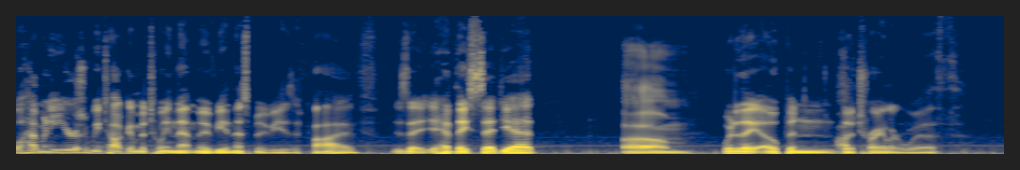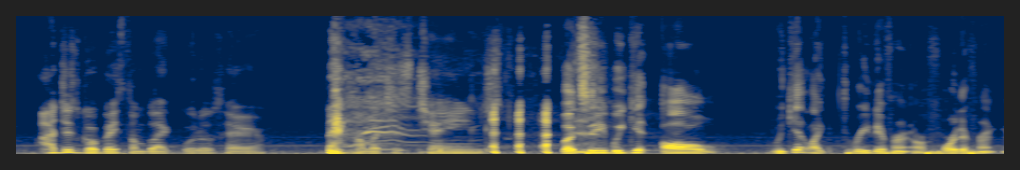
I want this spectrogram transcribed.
Well, how many years are we talking between that movie and this movie? Is it five? Is that have they said yet? um, What do they open the trailer with? I just go based on Black Widow's hair, how much has changed. but see, we get all we get like three different or four different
